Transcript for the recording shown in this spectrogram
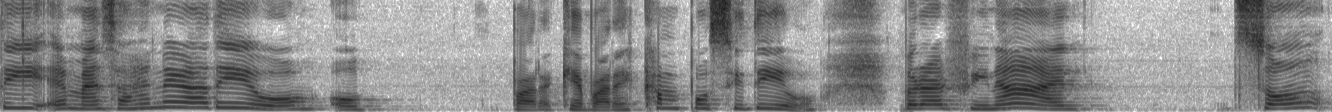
eh, mensajes negativos o para que parezcan positivos, pero al final son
